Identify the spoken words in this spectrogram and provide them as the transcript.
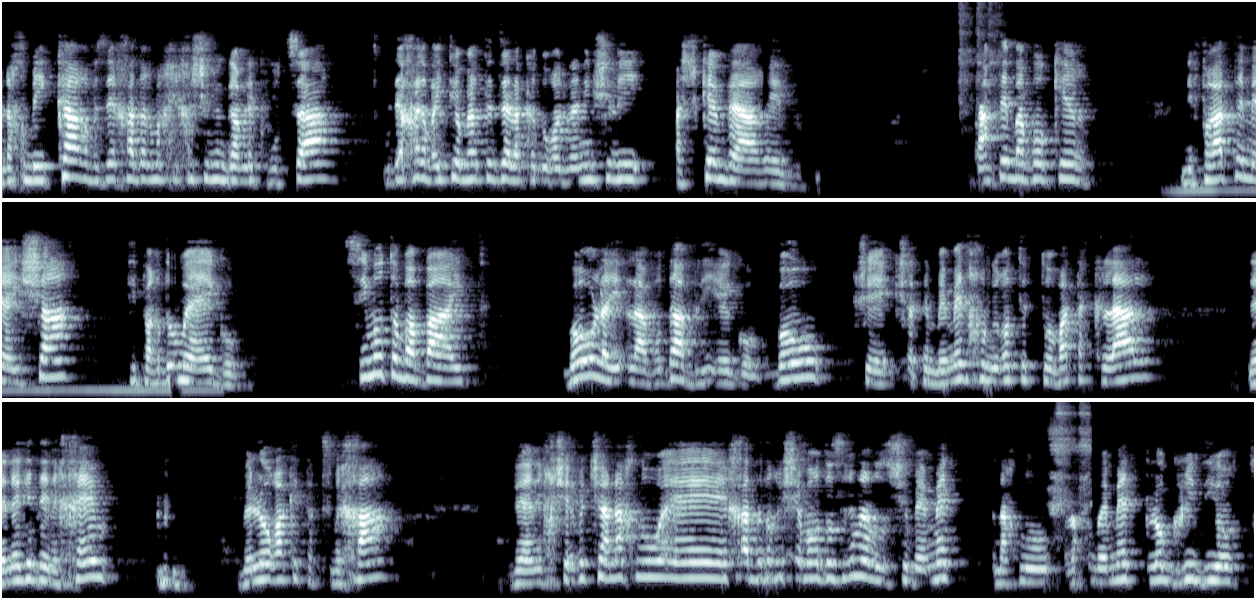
אנחנו בעיקר, וזה אחד הדברים הכי חשובים גם לקבוצה, ודרך אגב הייתי אומרת את זה לכדורגלנים שלי, השכם והערב. קמתם בבוקר, נפרדתם מהאישה, תיפרדו מהאגו. שימו אותו בבית, בואו לעבודה בלי אגו. בואו, כש, כשאתם באמת יכולים לראות את טובת הכלל לנגד עיניכם, ולא רק את עצמך, ואני חושבת שאנחנו, אה, אחד הדברים שמאוד עוזרים לנו זה שבאמת, אנחנו, אנחנו באמת לא גרידיות,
